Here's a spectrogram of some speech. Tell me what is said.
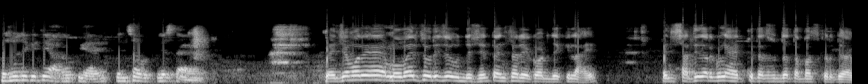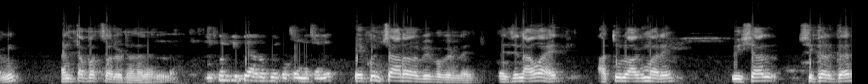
त्याच्यामध्ये किती आरोपी आहेत? त्यांचा उद्देश काय आहे? त्यांच्यामध्ये मोबाईल चोरीचे उद्देश आहेत त्यांचा रेकॉर्ड देखील आहे. त्यांचे साथीदार कोणी आहेत का त्याचा सुद्धा तपास करतोय आम्ही. आणि तपास चालू ठेवण्यात आलेला आहे. एकूण किती आरोपी पकडण्यात आले? एकूण चार आरोपी पकडले आहेत. त्यांची नावं आहेत अतुल वाघमारे विशाल शिखरकर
